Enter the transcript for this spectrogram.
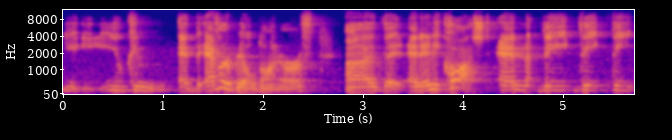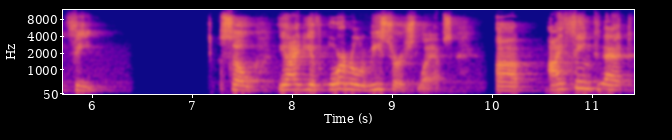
you, you can ever build on Earth uh, at any cost. And the, the, the, the, so the idea of orbital research labs, uh, I think that,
